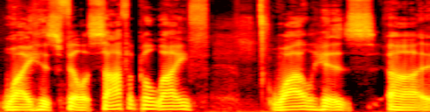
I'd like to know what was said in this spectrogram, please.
why his philosophical life, while his uh,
